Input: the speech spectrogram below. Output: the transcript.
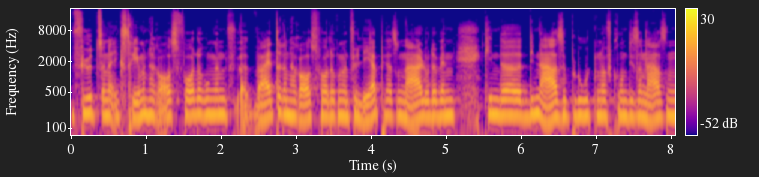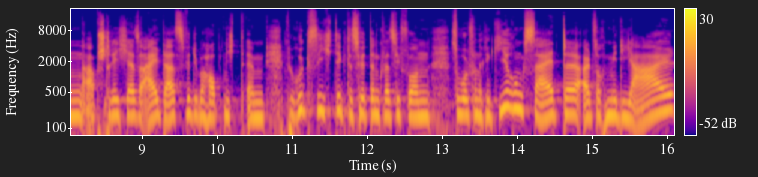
führt zu einer extremen Herausforderungen, äh, weiteren Herausforderungen für Lehrpersonal oder wenn Kinder die Nase bluten aufgrund dieser Nasenabstriche. Also all das wird überhaupt nicht ähm, berücksichtigt. Das wird dann quasi von sowohl von Regierungsseite als auch medial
